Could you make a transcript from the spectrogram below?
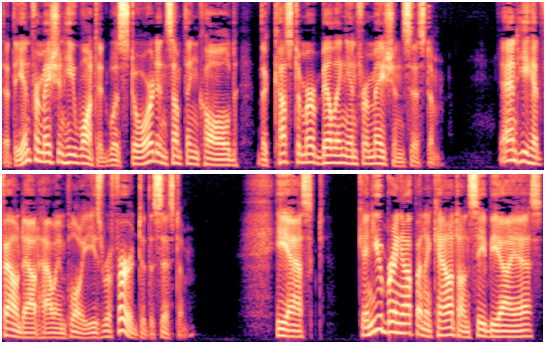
that the information he wanted was stored in something called the Customer Billing Information System, and he had found out how employees referred to the system. He asked, Can you bring up an account on CBIS?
